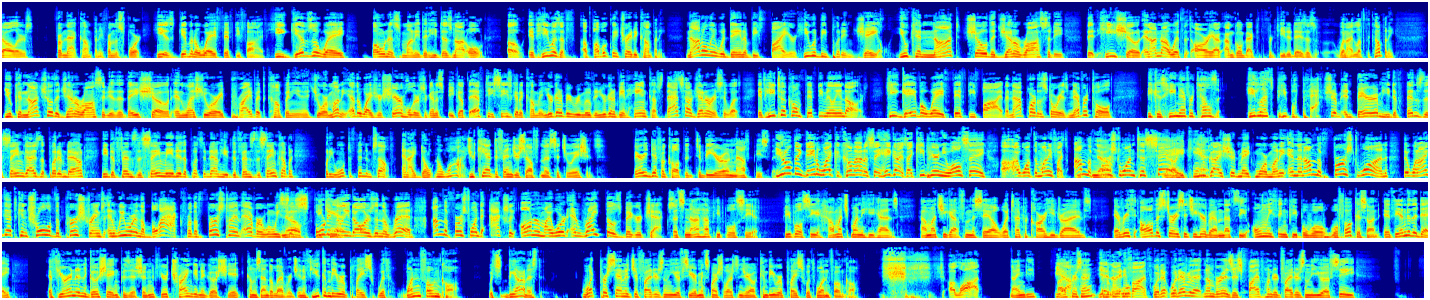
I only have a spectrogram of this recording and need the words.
from that company, from the sport, he has given away 55. He gives away bonus money that he does not owe. Oh, if he was a, a publicly traded company, not only would Dana be fired, he would be put in jail. You cannot show the generosity that he showed, and I'm not with Ari. I, am going back to the Fertitta days as when I left the company. You cannot show the generosity that they showed unless you are a private company and it's your money. Otherwise, your shareholders are going to speak up. The FTC is going to come in. You're going to be removed and you're going to be in handcuffs. That's how generous it was. If he took home $50 million, he gave away 55 and that part of the story is never told because he never tells it. He lets people bash him and bury him. He defends the same guys that put him down. He defends the same media that puts him down. He defends the same company but he won't defend himself. And I don't know why. You can't defend yourself in those situations. Very difficult to, to be your own mouthpiece there. You don't think Dana White could come out and say, "Hey guys, I keep hearing you all say uh, I want the money fights." I'm the No. first one to say No, you guys should make more money, and then I'm the first one that when I got control of the purse strings and we were in the black for the first time ever when we No, sit he forty can't. million dollars in the red, I'm the first one to actually honor my word and write those bigger checks. That's not how people will see it. People will see how much money he has, how much he got from the sale, what type of car he drives, everything, all the stories that you hear about him. That's the only thing people will, will focus on. At the end of the day, if you're in a negotiating position, if you're trying to negotiate, it comes down to leverage. And if you can be replaced with one phone call, which be honest, what percentage of fighters in the UFC or mixed martial arts in general can be replaced with one phone call? a lot. 95%? Yeah, 95. Whatever that number is, there's 500 fighters in the UFC.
